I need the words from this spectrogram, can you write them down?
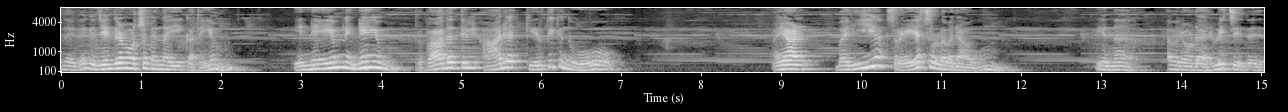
അതായത് ഗജേന്ദ്രമോക്ഷം എന്ന ഈ കഥയും എന്നെയും നിന്നെയും പ്രഭാതത്തിൽ ആര് കീർത്തിക്കുന്നുവോ? അയാൾ വലിയ ശ്രേയസ്സുള്ളവനാവും എന്ന് അവനോട് അരുളി ചെയ്ത്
